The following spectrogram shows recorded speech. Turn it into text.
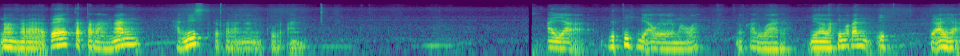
nangra teh keterangan hadis keterangan Quran. Ayat getih di awewe mawa nu keluar di laki makan ih teu aya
